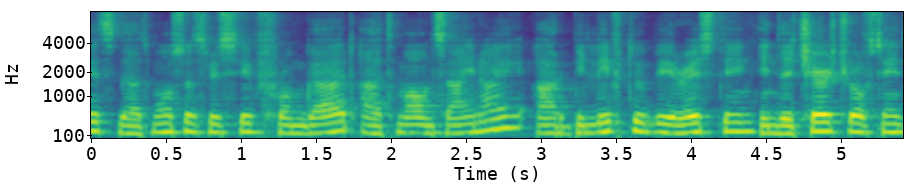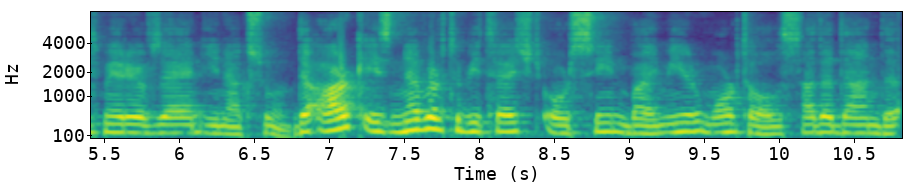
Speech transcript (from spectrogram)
tablets that Moses received from God at Mount Sinai are believed to be resting in the Church of St. Mary of Zion in Aksum. The Ark is never to be touched or seen by mere mortals other than the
